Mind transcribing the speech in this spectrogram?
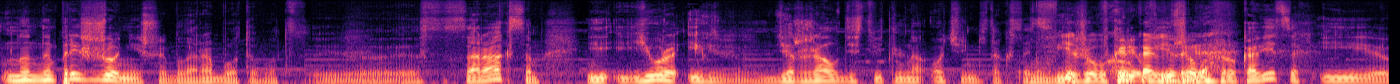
ну, напряженнейшая была работа вот э, с Араксом, и Юра их держал действительно очень, так сказать, в ежовых, в, рукавицах, в ежовых да? рукавицах, и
